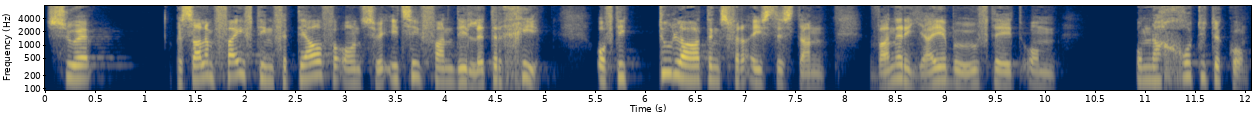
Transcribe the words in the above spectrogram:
So Psalm 15 vertel vir ons so ietsie van die liturgie of die toelatingsvereistes dan wanneer jy 'n behoefte het om om na God toe te kom.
